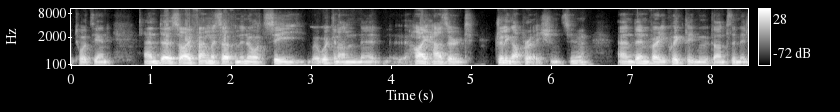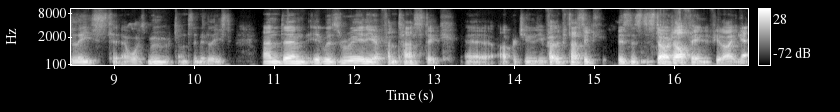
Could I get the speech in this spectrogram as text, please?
towards the end, and so I found myself in the North Sea, working on high hazard drilling operations, you know, and then very quickly moved on to the Middle East. I was moved on to the Middle East and um, it was really a fantastic uh, opportunity, a fantastic business to start off in, if you like, yeah.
